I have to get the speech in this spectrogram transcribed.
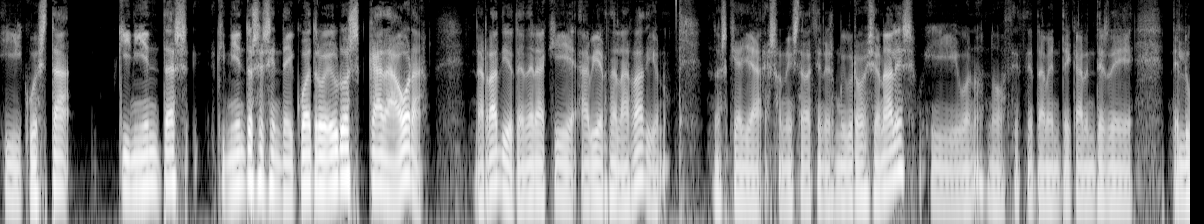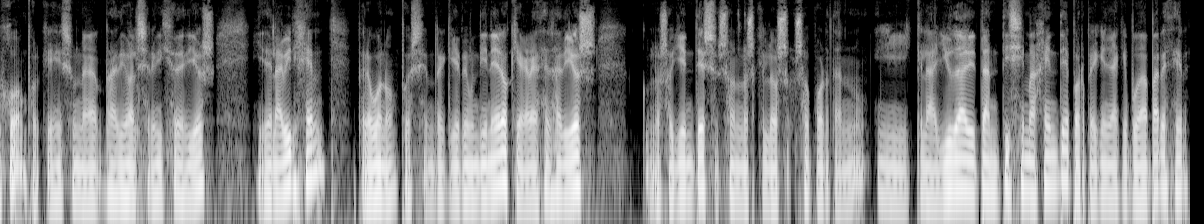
y cuesta 500, 564 euros cada hora la radio, tener aquí abierta la radio, ¿no? No es que haya, son instalaciones muy profesionales y bueno, no ciertamente carentes de, de, lujo, porque es una radio al servicio de Dios y de la Virgen, pero bueno, pues requiere un dinero que gracias a Dios los oyentes son los que los soportan ¿no? y que la ayuda de tantísima gente, por pequeña que pueda parecer,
